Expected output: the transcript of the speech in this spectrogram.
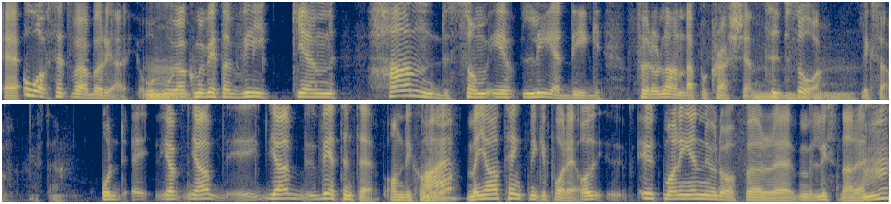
Eh, oavsett var jag börjar. Och, och jag kommer veta vilken hand som är ledig för att landa på crashen. Typ så. Liksom. Just det. Och eh, jag, jag, jag vet inte om det kommer Nej. gå. Men jag har tänkt mycket på det. Och utmaningen nu då för eh, lyssnare, Mm.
